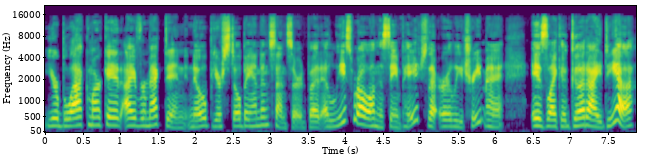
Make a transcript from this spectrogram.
your black market ivermectin, nope, you're still banned and censored. But at least we're all on the same page that early treatment is like a good idea.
